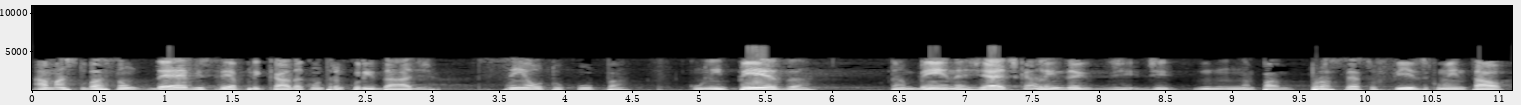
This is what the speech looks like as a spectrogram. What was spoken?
A masturbação deve ser aplicada com tranquilidade, sem autoculpa, com limpeza também energética, além de, de, de, de processo físico, mental.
